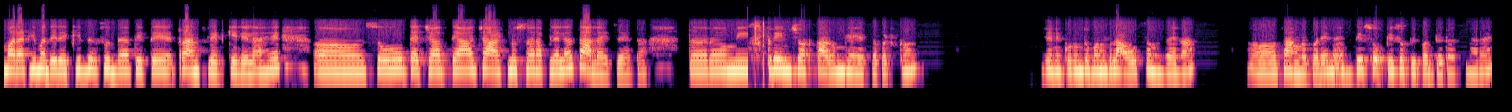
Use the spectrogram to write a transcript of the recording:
मराठीमध्ये देखील सुद्धा तिथे ट्रान्सलेट केलेलं आहे. सो त्याच्या त्या चार्टनुसार आपल्याला चालायचं आहे आता. तर मी स्क्रीनशॉट काढून घ्यायचं पटकन. जेणेकरून तुम्हाला ब्लाऊज समजायला चांगलं पडेल. अगदी सोपी सोपी पद्धत असणार आहे.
